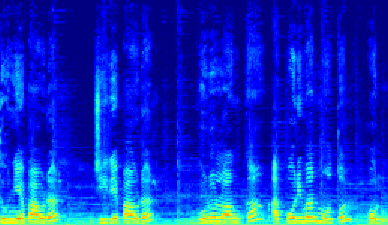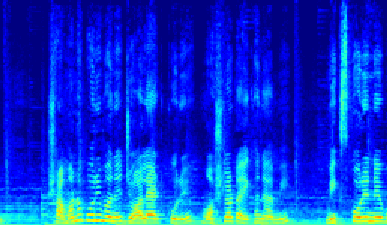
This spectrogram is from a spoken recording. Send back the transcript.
ধনিয়া পাউডার, জিরে পাউডার, গুঁড়ো লঙ্কা আর পরিমাণ মতন হলুদ। সামান্য পরিমাণে জল অ্যাড করে মশলাটা এখানে আমি মিক্স করে নেব।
